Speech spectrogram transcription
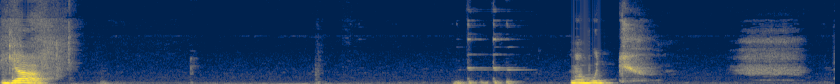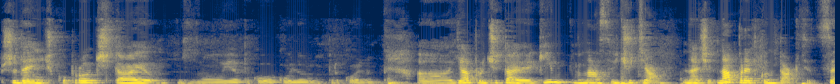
я мабуть, щоденечко прочитаю. Знову я такого кольору, прикольно. А, я прочитаю, які в нас відчуття. Значить, на предконтакті це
